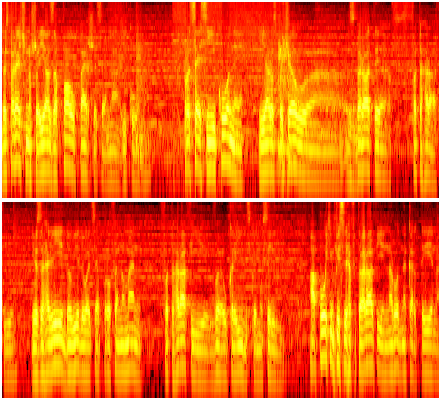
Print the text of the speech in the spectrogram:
Безперечно, що я запав перше це на ікону. В процесі ікони я розпочав е, збирати фотографію і взагалі довідуватися про феномен фотографії в українському селі. А потім, після фотографії, народна картина.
